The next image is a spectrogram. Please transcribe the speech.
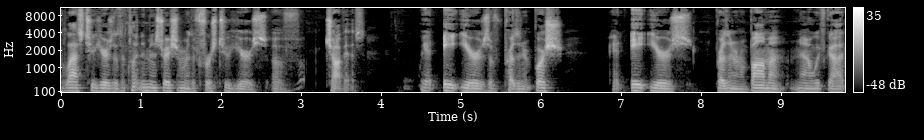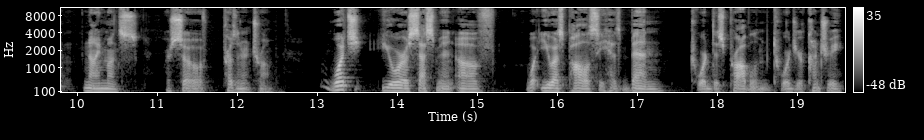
the last two years of the Clinton administration were the first two years of Chavez. We had eight years of President Bush. We had eight years President Obama. Now we've got nine months or so of President Trump. What's your assessment of what U.S. policy has been toward this problem, toward your country.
